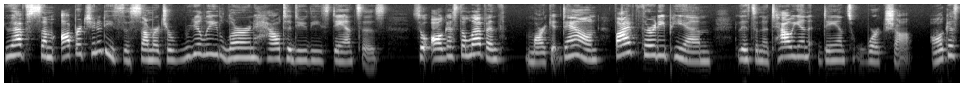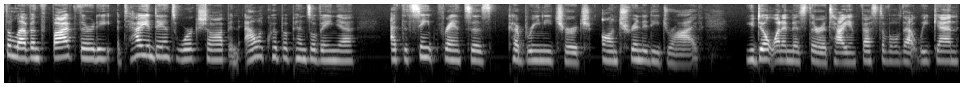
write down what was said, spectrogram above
you have some opportunities this summer to really learn how to do these dances. So August 11th, mark it down, 5:30 p.m. It's an Italian dance workshop. August 11th, 5:30, Italian dance workshop in Aliquippa, Pennsylvania at the St. Frances Cabrini Church on Trinity Drive. You don't want to miss their Italian festival that weekend,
